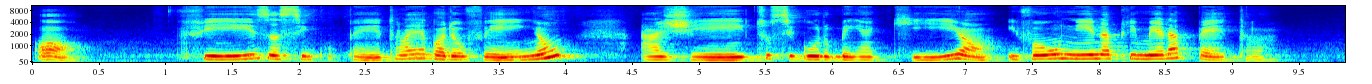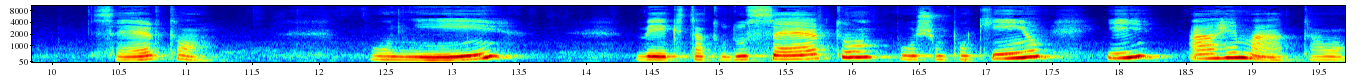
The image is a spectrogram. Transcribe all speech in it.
Ó, fiz as cinco pétalas e agora eu venho ajeito, seguro bem aqui, ó, e vou unir na primeira pétala certo? Ó. Unir, ver que tá tudo certo, puxa um pouquinho e arremata, ó.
